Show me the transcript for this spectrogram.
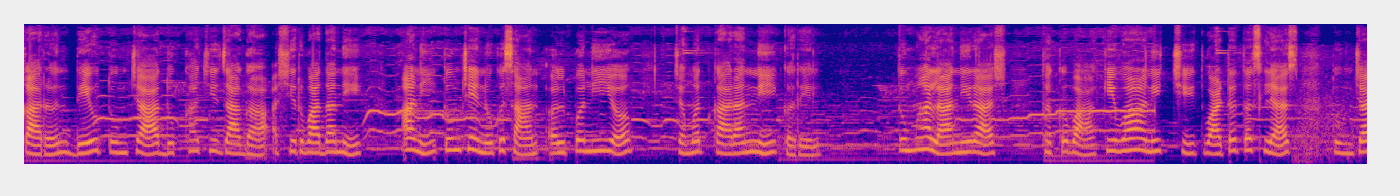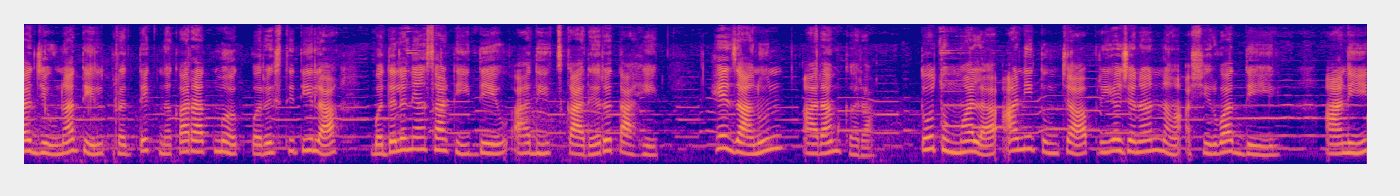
कारण देव तुमच्या दुःखाची जागा आशीर्वादाने आणि तुमचे नुकसान अल्पनीय चमत्कारांनी करेल. तुम्हाला निराश थकवा किंवा अनिश्चित वाटत असल्यास तुमच्या जीवनातील प्रत्येक नकारात्मक परिस्थितीला बदलण्यासाठी देव आधीच कार्यरत आहे. हे जाणून आराम करा. तो तुम्हाला आणि तुमच्या प्रियजनांना आशीर्वाद देईल आणि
